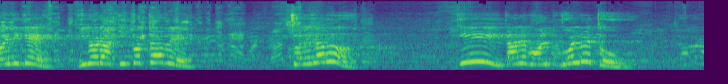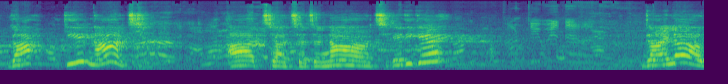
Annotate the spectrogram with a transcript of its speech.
ওইদিকে। হিরোরা, কি করতে হবে? চলে যাব? কি? তাহলে বল, বলবে তো। গা, কি? নাচ? আচ্ছা আচ্ছা আচ্ছা নাচ। এদিকে? ডায়লগ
